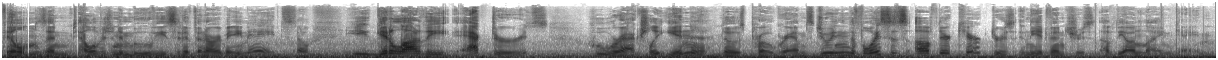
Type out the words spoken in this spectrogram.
films and television and movies that have been already made. So you get a lot of the actors who were actually in those programs doing the voices of their characters in the adventures of the online game.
